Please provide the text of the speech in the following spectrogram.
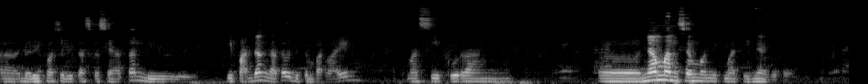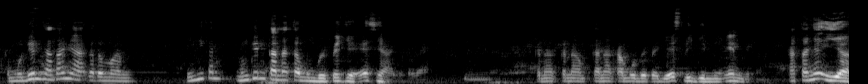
uh, dari fasilitas kesehatan di di Padang tahu di tempat lain masih kurang uh, nyaman saya menikmatinya gitu. Kemudian saya tanya ke teman, ini kan mungkin karena kamu BPJS ya gitu kan. Karena karena karena kamu BPJS diginiin gitu. Katanya iya.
